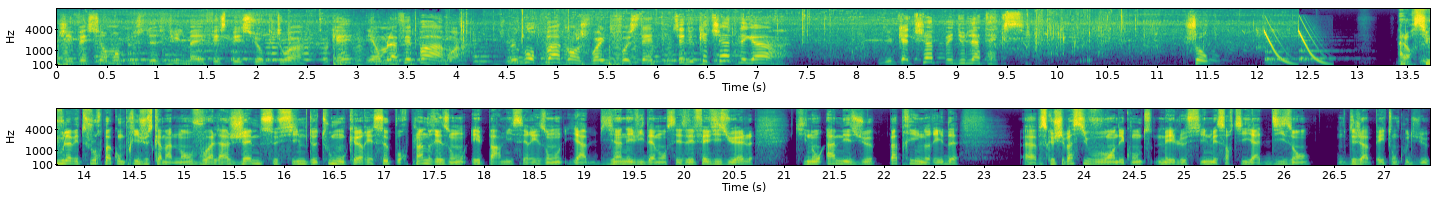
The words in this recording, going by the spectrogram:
j'ai fait sûrement plus de films à effets spéciaux que toi, ok? Et on me la fait pas, moi. Je me gourre pas quand je vois une fausse tête. C'est du ketchup, les gars. Du ketchup et du latex. Chaud. Alors, si vous l'avez toujours pas compris jusqu'à maintenant, voilà, j'aime ce film de tout mon cœur et ce pour plein de raisons. Et parmi ces raisons, il y a bien évidemment ces effets visuels qui n'ont, à mes yeux, pas pris une ride. Euh, parce que je sais pas si vous vous rendez compte, mais le film est sorti il y a 10 ans. Donc, déjà, paye ton coup de vieux.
